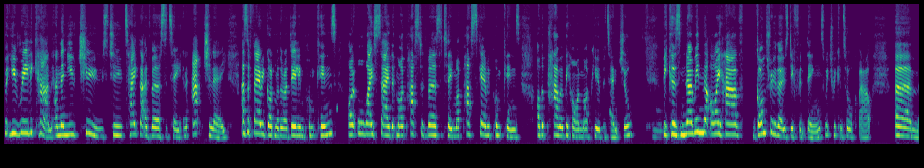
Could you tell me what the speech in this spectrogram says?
but you really can. And then you choose to take that adversity. And actually, as a fairy godmother, I deal in pumpkins. I always say that my past adversity, my past scary pumpkins are the power behind my pure potential. Mm. Because knowing that I have gone through those different things, which we can talk about, um,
